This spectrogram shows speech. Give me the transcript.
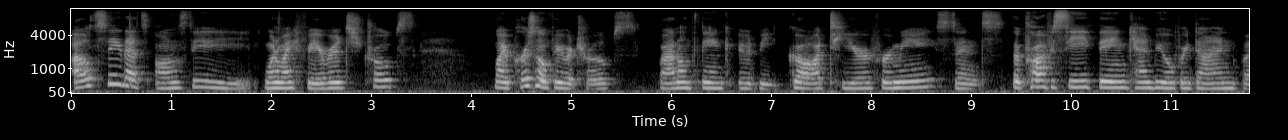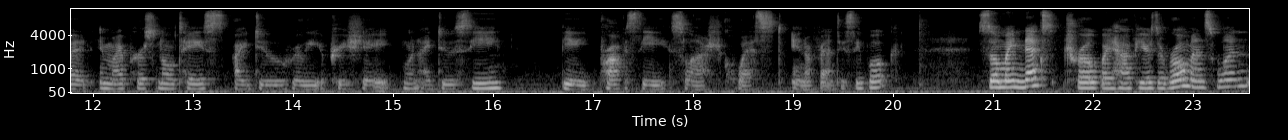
I would say that's honestly one of my favorite tropes. My personal favorite tropes, but I don't think it would be god tier for me since the prophecy thing can be overdone, but in my personal taste, I do really appreciate when I do see the prophecy slash quest in a fantasy book. So my next trope I have here is a romance one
